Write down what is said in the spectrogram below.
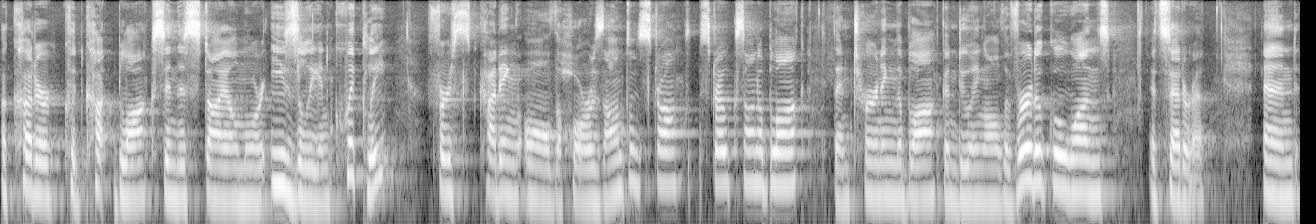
A cutter could cut blocks in this style more easily and quickly, first cutting all the horizontal strokes on a block, then turning the block and doing all the vertical ones, etc. And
